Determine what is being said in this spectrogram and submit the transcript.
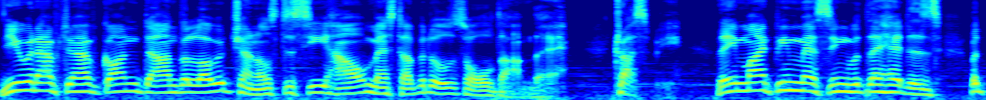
You would have to have gone down the lower channels to see how messed up it was all down there. Trust me, they might be messing with the headers, but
